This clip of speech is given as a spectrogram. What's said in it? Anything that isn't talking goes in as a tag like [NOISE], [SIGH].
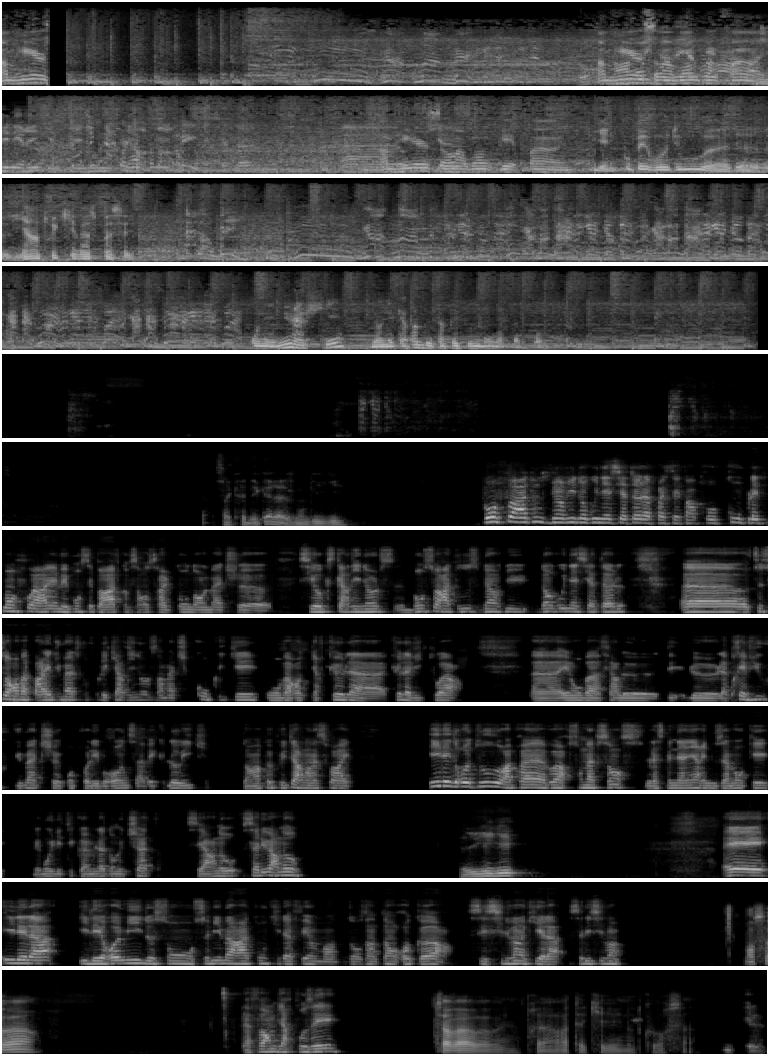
I'm here. I'm here so I won't get fined. I'm here so I won't get fined. Il y a une poupée vaudou, euh, de... il y a un truc qui va se passer. On est nul à chier, mais on est capable de taper tout le monde en fait. Sacré décalage, mon Guigui. Bonsoir à tous, bienvenue dans Goonies Seattle après cette intro complètement foirée, mais bon, c'est pas grave, comme ça on sera le ton dans le match euh, Seahawks Cardinals. Bonsoir à tous, bienvenue dans Goonies Seattle. Euh, ce soir, on va parler du match contre les Cardinals, un match compliqué où on va retenir que la, que la victoire. Euh, et on va faire le, le, la preview du match contre les Browns avec Loïc dans un peu plus tard dans la soirée. Il est de retour après avoir son absence de la semaine dernière, il nous a manqué, mais bon, il était quand même là dans le chat. C'est Arnaud. Salut Arnaud. Salut Guigui. Et il est là, il est remis de son semi-marathon qu'il a fait dans un temps record. C'est Sylvain qui est là. Salut Sylvain. Bonsoir. La forme bien reposée? Ça va, ouais, ouais. prêt à attaquer une autre course. Nickel.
